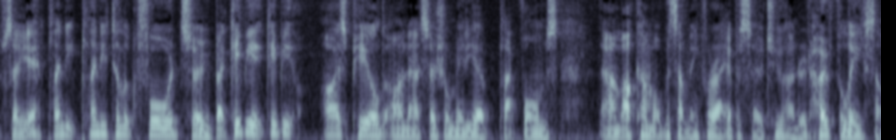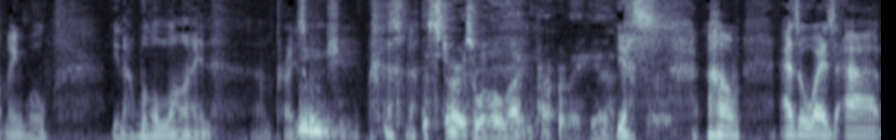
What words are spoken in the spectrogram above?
So yeah, plenty, plenty to look forward to. But keep your keep your eyes peeled on our social media platforms. Um, I'll come up with something for our episode 200. Hopefully, something will, you know, will align. Um, praise God, you. the stars will align properly. Yeah. Yes. Um, as always, uh,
